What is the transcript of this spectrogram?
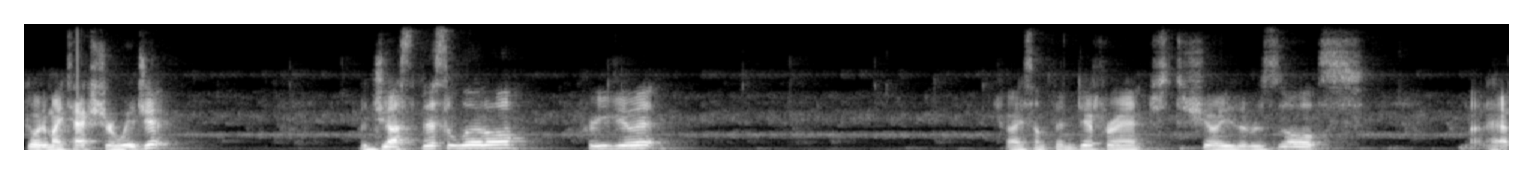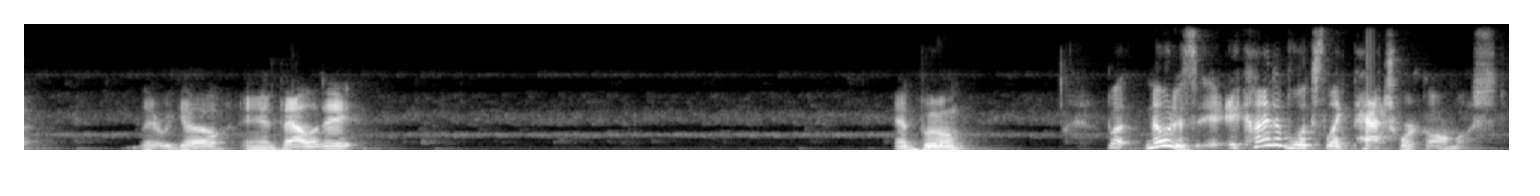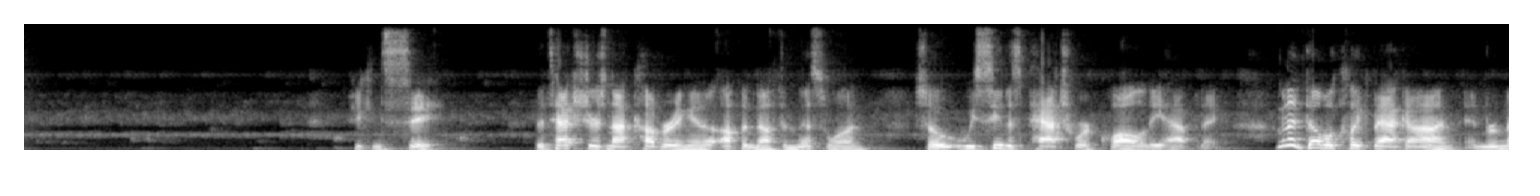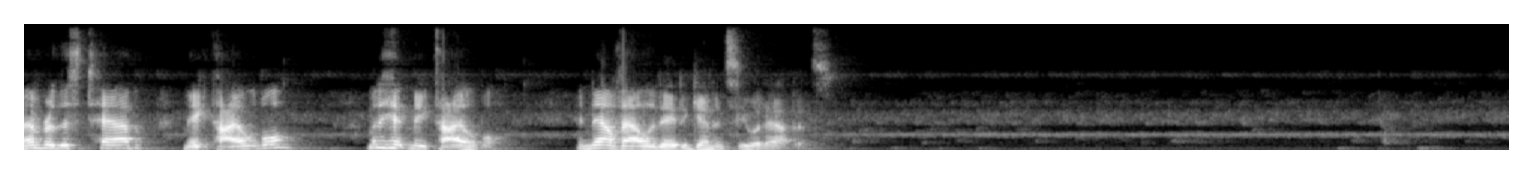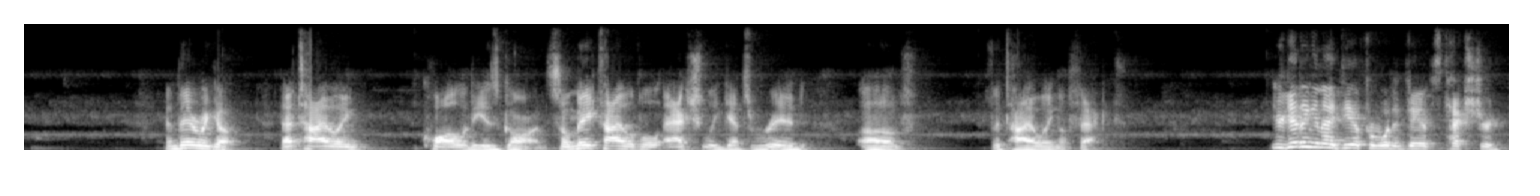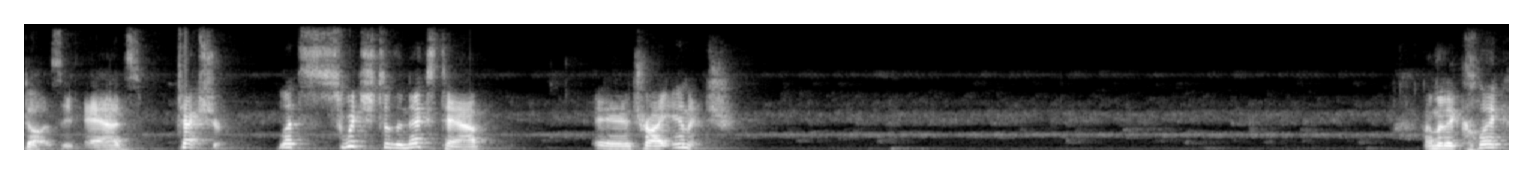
Go to my texture widget, adjust this a little, preview it, try something different just to show you the results. Not have, there we go, and validate. And boom. But notice, it, it kind of looks like patchwork almost. If you can see the texture is not covering it up enough in this one, so we see this patchwork quality happening. I'm going to double click back on, and remember this tab, Make Tileable? I'm going to hit Make Tileable, and now validate again and see what happens. And there we go. That tiling quality is gone. So Make Tileable actually gets rid of the tiling effect you're getting an idea for what advanced texture does. It adds texture. Let's switch to the next tab and try image. I'm going to click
